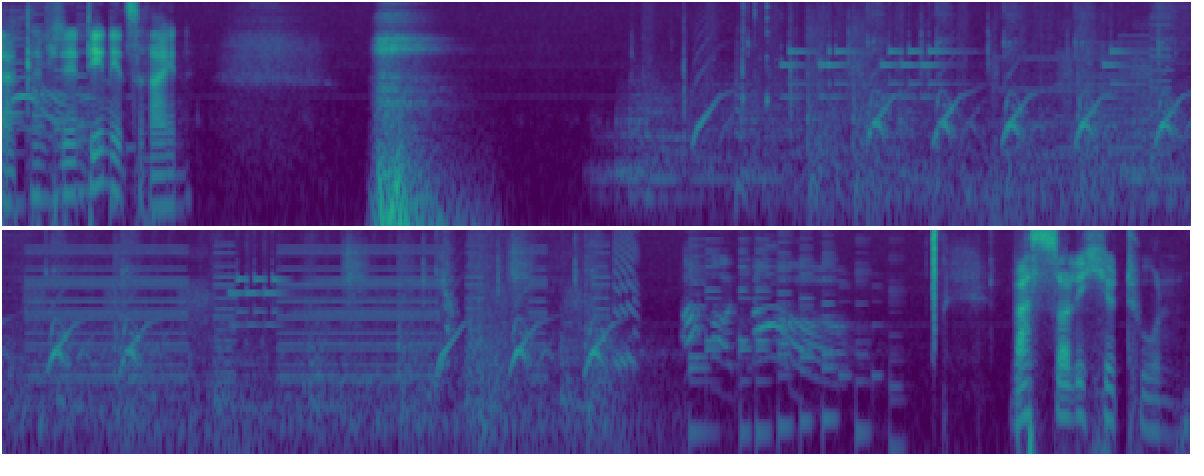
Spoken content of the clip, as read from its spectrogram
Da kann ich den jetzt rein? Was soll ich hier tun?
